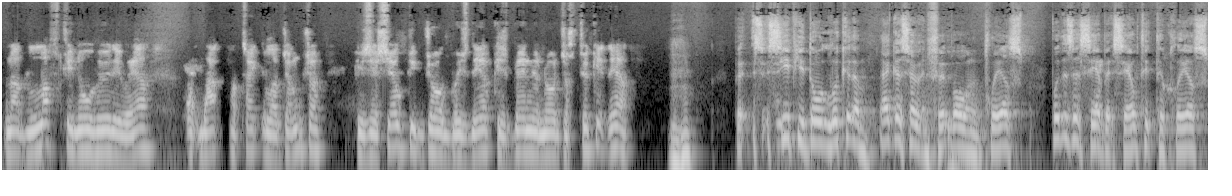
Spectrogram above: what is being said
and I'd love to know who they were at that particular juncture because the Celtic job was there because Brendan Rodgers took it there. Mm-hmm. But see if you don't look at them, that goes out in football and players. What does it say about Celtic to players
